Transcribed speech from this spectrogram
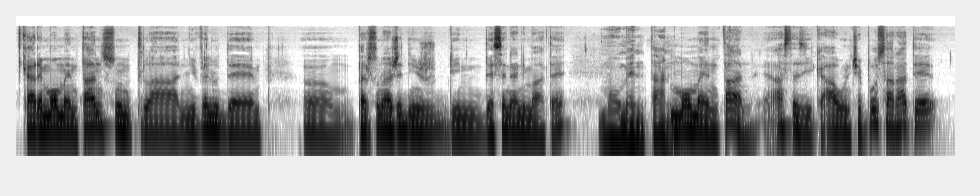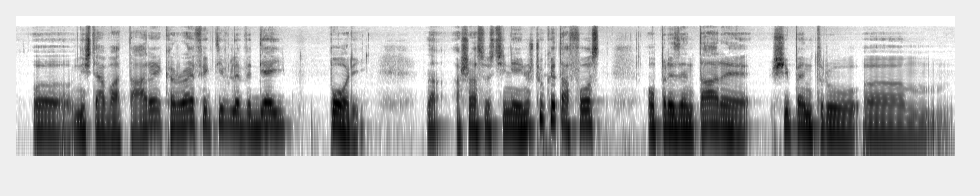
care momentan sunt la nivelul de uh, personaje din, ju- din desene animate. Momentan. Momentan, asta zic, că au început să arate uh, niște avatare cărora efectiv le vedeai porii. Da, așa susține ei. Nu știu cât a fost o prezentare și pentru um,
